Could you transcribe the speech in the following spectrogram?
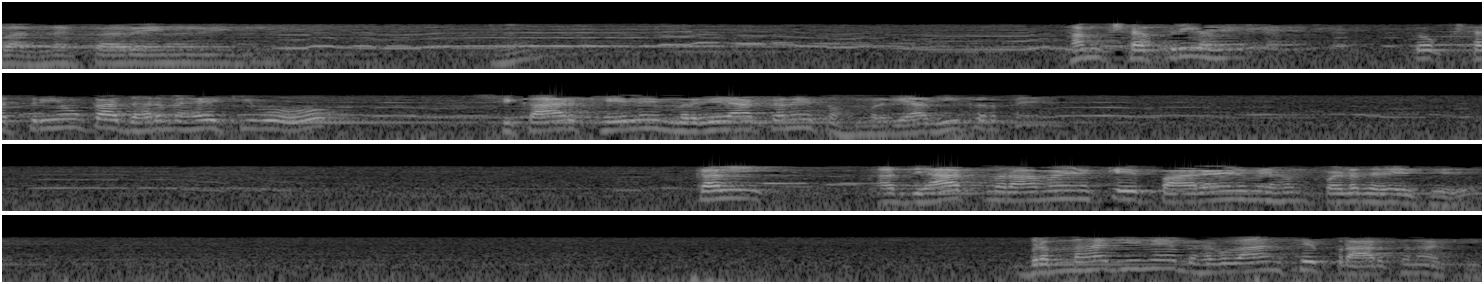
बन करें हम क्षत्रिय हैं तो क्षत्रियों का धर्म है कि वो शिकार खेलें मृगया करें तो हम मृगया भी करते हैं। कल अध्यात्म रामायण के पारायण में हम पढ़ रहे थे, ब्रह्मा जी ने भगवान से प्रार्थना की।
